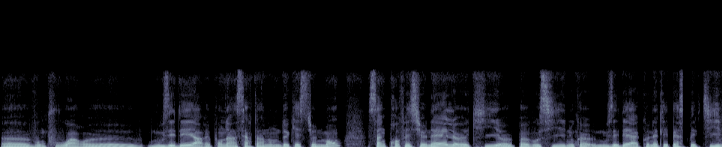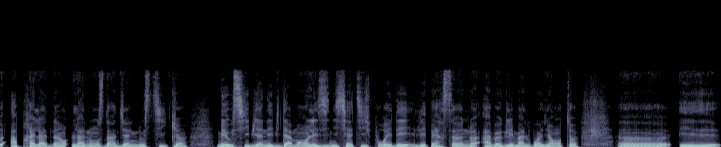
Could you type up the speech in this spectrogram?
vont pouvoir nous aider à répondre à un certain nombre de questionnements. Cinq professionnels qui peuvent aussi nous, nous, aider à connaître les perspectives après l'annonce d'un diagnostic, mais aussi bien évidemment les initiatives pour aider les personnes aveugles et malvoyantes. et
